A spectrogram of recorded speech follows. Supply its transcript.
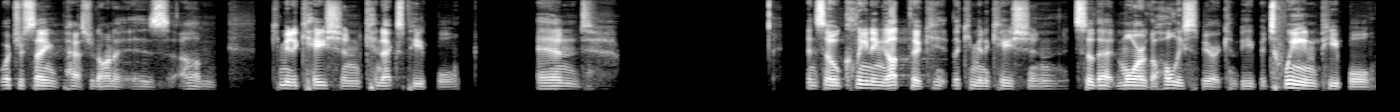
what you're saying, Pastor Donna, is um, communication connects people, and and so cleaning up the the communication so that more of the Holy Spirit can be between people,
